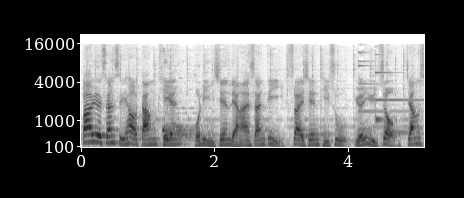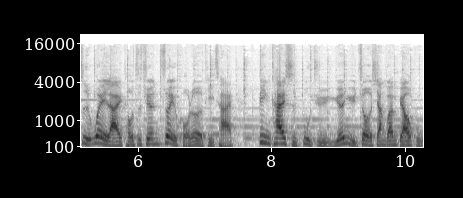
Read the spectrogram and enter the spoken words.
八月三十一号当天，我领先两岸三地，率先提出元宇宙将是未来投资圈最火热的题材，并开始布局元宇宙相关标股。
